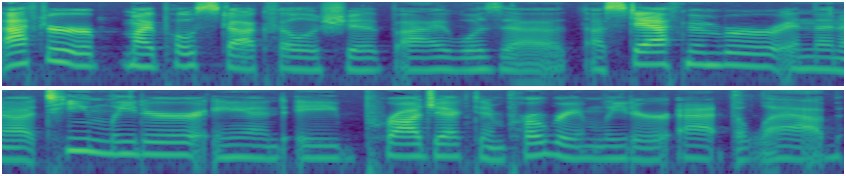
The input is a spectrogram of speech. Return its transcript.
after my postdoc fellowship, I was a, a, staff member and then a team leader and a project and program leader at the lab.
